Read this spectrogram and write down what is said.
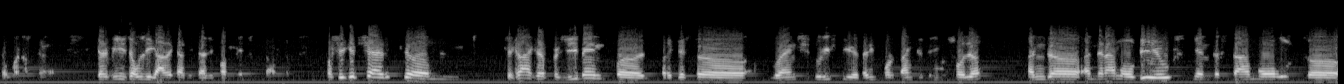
que, bueno, que, que és visita obligada quasi, quasi pot més. Però sí que és cert que, que clar, que precisament per, per aquesta afluència turística tan important que tenim a Solla, hem de- hem d'anar molt vius i hem d'estar molt, uh,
